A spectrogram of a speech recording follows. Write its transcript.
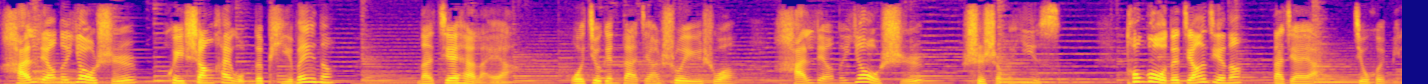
寒凉的药食会伤害我们的脾胃呢？那接下来呀，我就跟大家说一说寒凉的药食是什么意思。通过我的讲解呢，大家呀就会明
